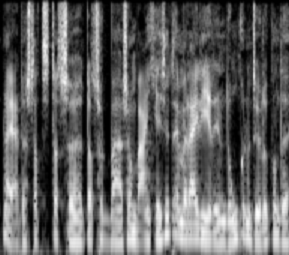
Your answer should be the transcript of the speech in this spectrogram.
nou ja, dus dat, dat, zo- dat soort ba zo'n baantje is het. En we rijden hier in het donker natuurlijk. Want de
